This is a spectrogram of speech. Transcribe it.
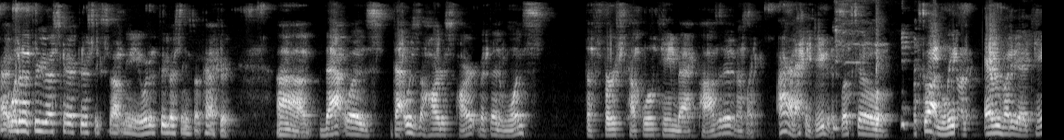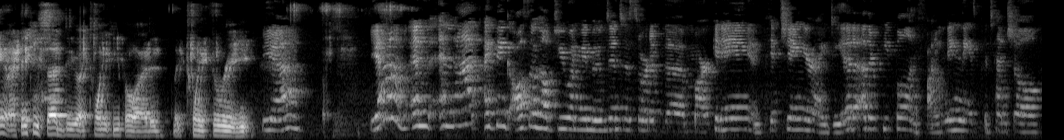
all right, what are the three best characteristics about me? What are the three best things about Patrick? Uh, that was that was the hardest part. But then once the first couple came back positive, and I was like, all right, I can do this. Let's go. let's go out and lean on everybody I can. I think you said do like 20 people. I did like 23. Yeah. Yeah, and and that I think also helped you when we moved into sort of the marketing and pitching your idea to other people and finding these potential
